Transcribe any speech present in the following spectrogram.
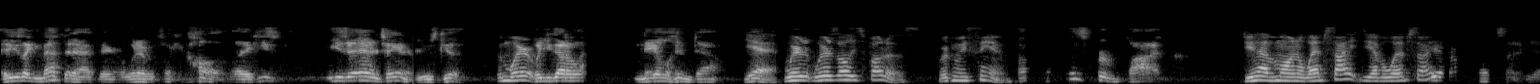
And he's like method acting or whatever the fuck you call it. Like he's he's an entertainer. He was good. And where? But you gotta like, nail him down. Yeah. Where Where's all these photos? Where can we see him? It was for vibe. Do you have him on a website? Do you have a website? Yeah, website, yeah.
